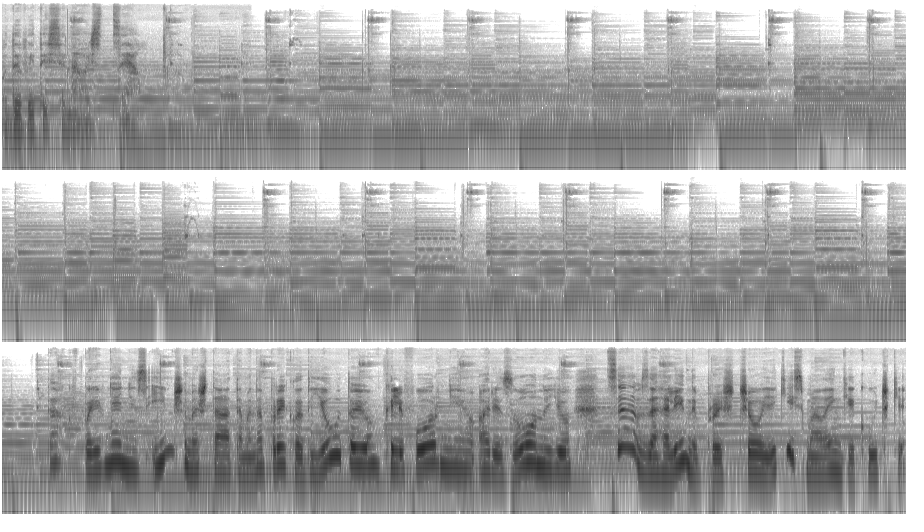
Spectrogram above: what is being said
подивитися на ось це. Так, в порівнянні з іншими штатами, наприклад, Ютою, Каліфорнією, Аризоною, це взагалі не про що, якісь маленькі кучки.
